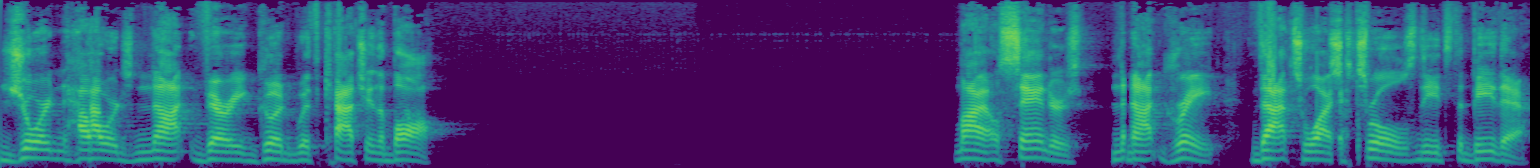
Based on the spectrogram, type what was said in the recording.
Jordan Howard's not very good with catching the ball. Miles Sanders, not great. That's why Sproles needs to be there.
